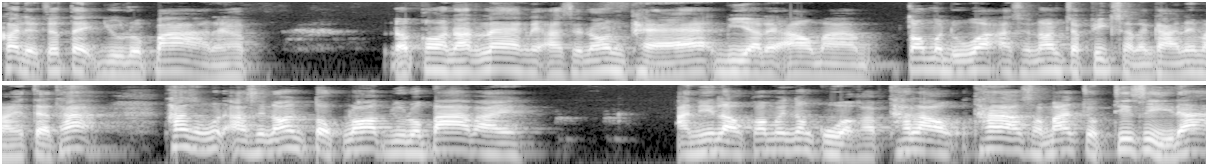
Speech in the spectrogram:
ก็เดี๋ยวจะเตะยูโรปานะครับแล้วก็นัดแรกเนี่ยอาร์เซนอลแพ้บีอาร์เอามา ต้องมาดูว่าอาร์เซนอลจะพลิกสถานการณ์ได้ไหม แต่ถ้าถ้าสมมติอาร์เซนอลตกรอบยูโรป้าไป อันนี้เราก็ไม่ต้องกลัวครับ ถ้าเราถ้าเราสามารถจบที่ 4 ได้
